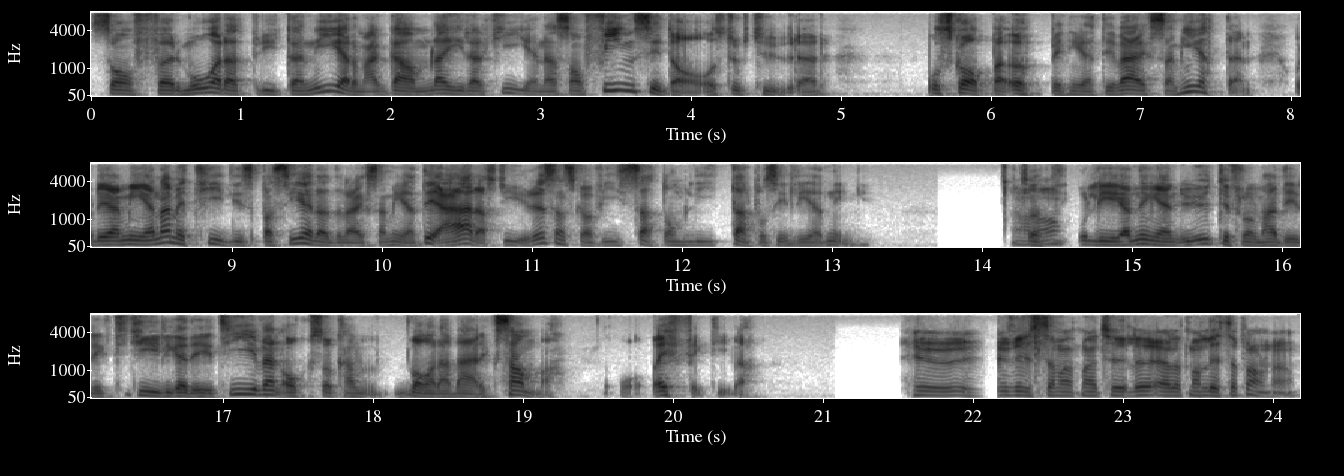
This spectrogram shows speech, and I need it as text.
som förmår att bryta ner de här gamla hierarkierna som finns idag och strukturer och skapa öppenhet i verksamheten. Och det jag menar med tillitsbaserad verksamhet, det är att styrelsen ska visa att de litar på sin ledning. Så Ja. att, och ledningen utifrån de här direkt, tydliga direktiven också kan vara verksamma och effektiva. Hur, hur visar man att man är tydlig eller att man litar på dem då?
